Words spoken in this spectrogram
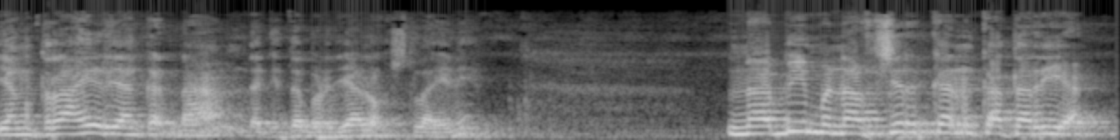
Yang terakhir yang keenam dan kita berdialog setelah ini, Nabi menafsirkan kata riya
